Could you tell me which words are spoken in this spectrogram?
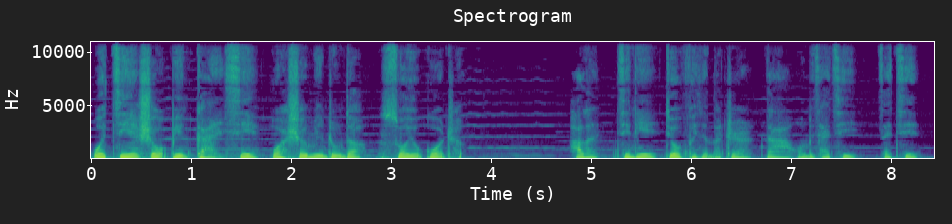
我接受并感谢我生命中的所有过程。好了，今天就分享到这儿，那我们下期再见。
